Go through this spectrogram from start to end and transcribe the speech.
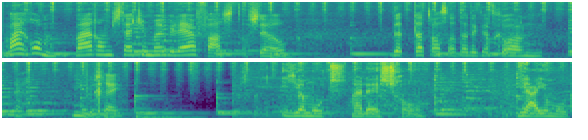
Waarom? Waarom staat je meubilair vast of zo? Dat, dat was al dat ik dat gewoon ja, niet begreep. Je moet naar deze school. Ja, je moet.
